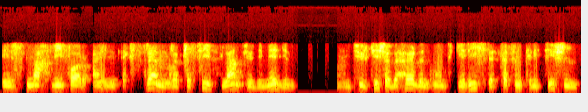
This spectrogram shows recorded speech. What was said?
ist nach wie vor ein extrem repressives Land für die Medien. Und türkische Behörden und Gerichte setzen kritischen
